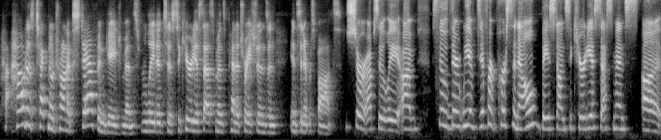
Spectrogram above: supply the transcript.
how does Technotronic staff engagements related to security assessments, penetrations, and incident response? Sure, absolutely. Um, so there, we have different personnel based on security assessments, uh,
